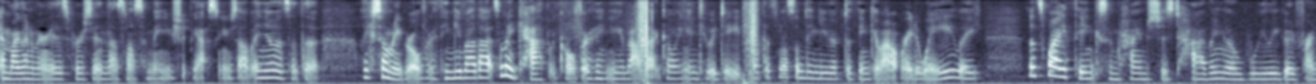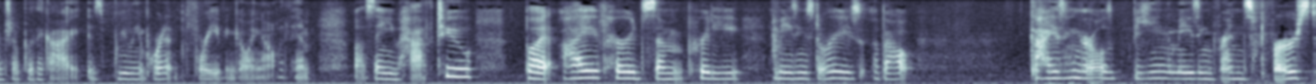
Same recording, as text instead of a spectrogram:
Am I going to marry this person? That's not something you should be asking yourself. I know it's at the, like, so many girls are thinking about that. So many Catholic girls are thinking about that going into a date, but that's not something you have to think about right away. Like, that's why I think sometimes just having a really good friendship with a guy is really important before even going out with him. I'm not saying you have to, but I've heard some pretty amazing stories about guys and girls being amazing friends first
